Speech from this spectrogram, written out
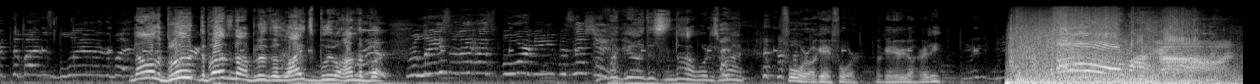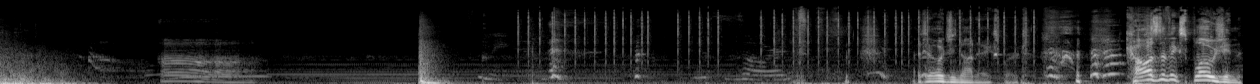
If the button's blue the button. No, the blue. The button's not blue. The light's blue on the button. Release when it has four in any position. Oh my god, this is not what it's right. Four. Okay, four. Okay, here we go. Ready? You already did. Oh my god! Oh. this is hard. I told you not an expert. Cause of explosion.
